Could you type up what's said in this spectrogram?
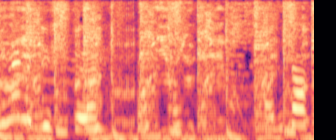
Yine mi düştün? Hadi kalk.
